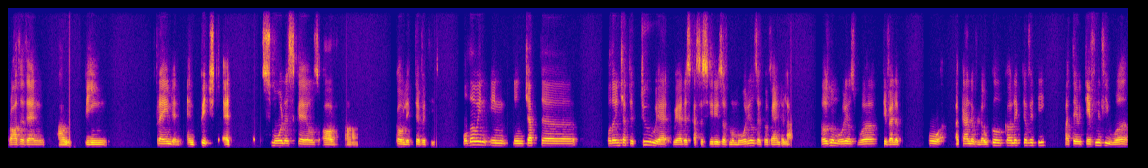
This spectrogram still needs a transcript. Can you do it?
rather than um, being framed and, and pitched at smaller scales of uh, collectivities. Although in, in, in chapter although in chapter two we had, we had discussed a series of memorials that were vandalized. Those memorials were developed for a kind of local collectivity, but they definitely were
